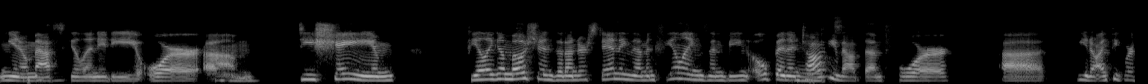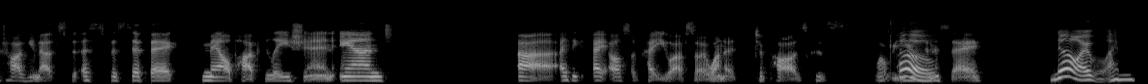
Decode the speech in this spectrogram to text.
you know mm-hmm. masculinity or um, de-shame feeling emotions and understanding them and feelings and being open and right. talking about them for uh, you know i think we're talking about a specific male population and uh, i think i also cut you off so i wanted to pause because what were you oh. going to say no I, i'm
